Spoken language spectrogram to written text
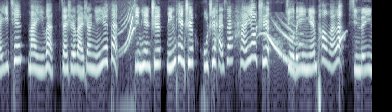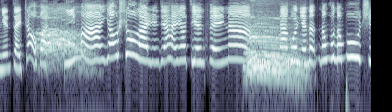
买一千，卖一万，三十晚上年夜饭，今天吃，明天吃，胡吃海塞还要吃。旧的一年胖完了，新的一年再召唤。尼玛，腰瘦了，人家还要减肥呢。大过年的，能不能不吃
